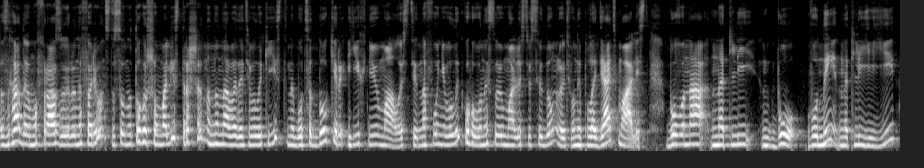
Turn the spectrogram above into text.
згадуємо фразу Ірини Фаріон стосовно того, що малі страшенно ненавидять великі істини, бо це докір їхньої малості. На фоні великого вони свою малість усвідомлюють, вони плодять малість, бо вона на тлі, бо вони на тлі її.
